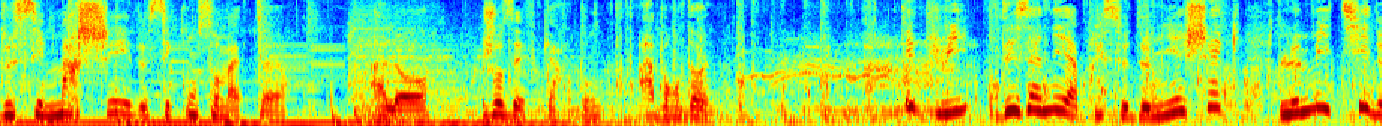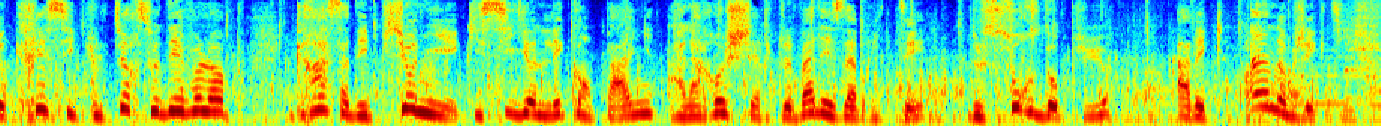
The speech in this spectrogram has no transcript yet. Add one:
de ses marchés et de ses consommateurs. Alors, Joseph Cardon abandonne. Et puis, des années après ce demi-échec, le métier de cressiculteur se développe grâce à des pionniers qui sillonnent les campagnes à la recherche de vallées abritées, de sources d'eau pure, avec un objectif,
